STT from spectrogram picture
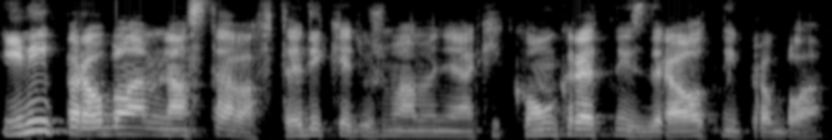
Iný problém nastáva vtedy, keď už máme nejaký konkrétny zdravotný problém.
